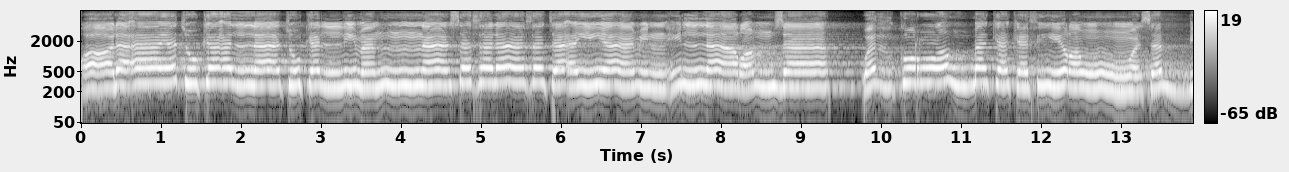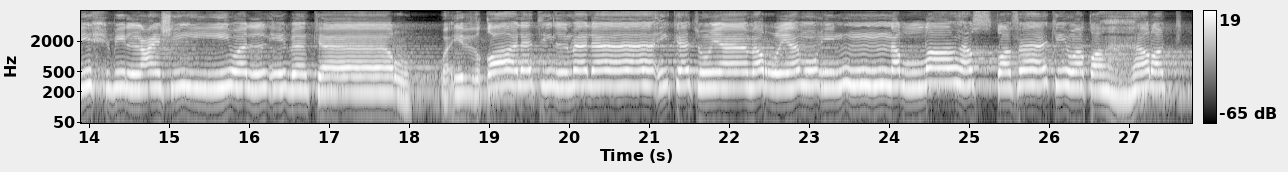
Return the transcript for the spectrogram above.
قال آيتك ألا تكلم الناس ثلاثة أيام إلا رمزا واذكر ربك كثيرا وسبح بالعشي والإبكار وإذ قالت الملائكة يا مريم إن الله اصطفاك وطهرك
